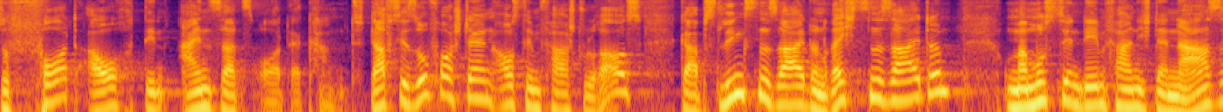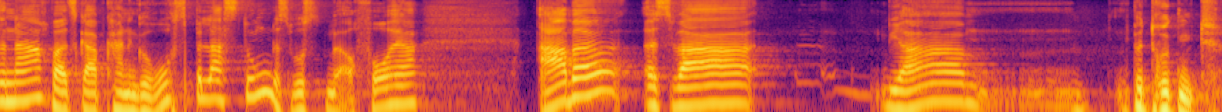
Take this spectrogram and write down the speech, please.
sofort auch den Einsatzort erkannt. Darfst dir so vorstellen, aus dem Fahrstuhl raus gab es links eine Seite und rechts eine Seite und man musste in dem Fall nicht der Nase nach, weil es gab keine Geruchsbelastung, das wussten wir auch vorher. Aber es war ja bedrückend.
